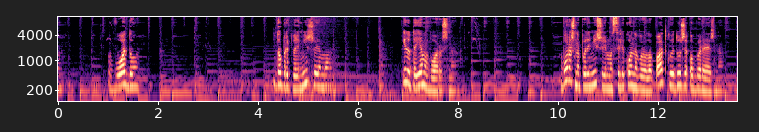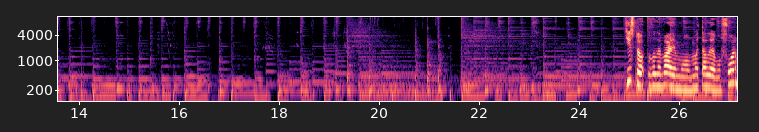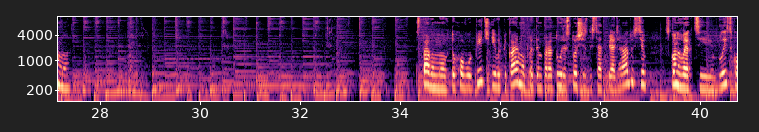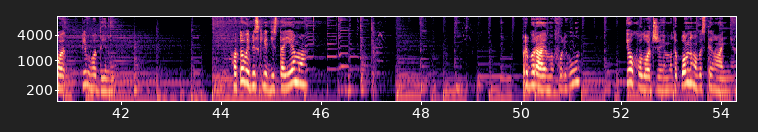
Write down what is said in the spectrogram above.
воду, добре перемішуємо і додаємо борошно. Борошно перемішуємо силіконовою лопаткою дуже обережно. Тісто виливаємо в металеву форму. Ставимо в духову піч і випікаємо при температурі 165 градусів з конвекцією близько півгодини. Готовий бісквіт дістаємо, прибираємо фольгу і охолоджуємо до повного вистигання.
